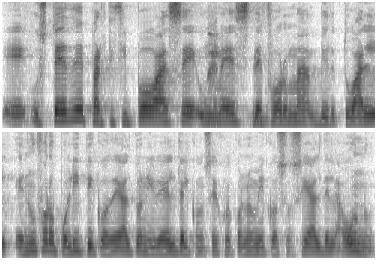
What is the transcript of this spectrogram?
Eh, usted participó hace un mes de forma virtual en un foro político de alto nivel del Consejo Económico Social de la ONU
